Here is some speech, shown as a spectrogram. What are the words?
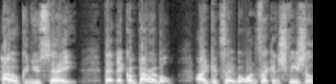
How can you say that they're comparable? I could say, but one second, Shvishal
